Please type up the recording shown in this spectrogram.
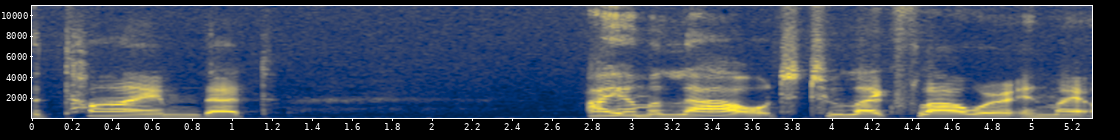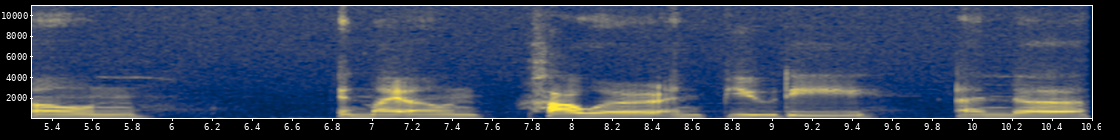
the time that I am allowed to like flower in my own in my own power and beauty and. Uh,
